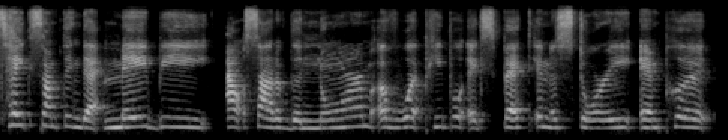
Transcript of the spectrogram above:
take something that may be outside of the norm of what people expect in a story and put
